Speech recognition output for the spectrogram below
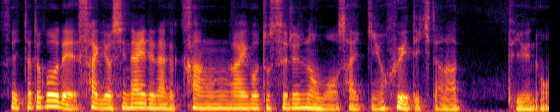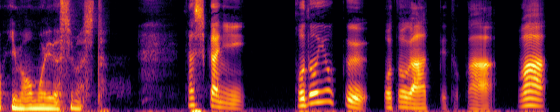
そういったところで作業しないでなんか考え事するのも最近増えてきたなっていうのを今思い出しました。確かに、程よく音があってとかは、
